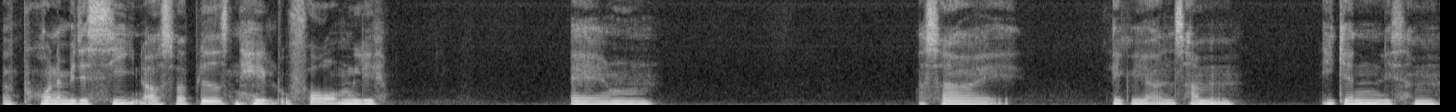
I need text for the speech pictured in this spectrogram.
på grund af medicin også var blevet sådan helt uformelig. Øh, og så øh, fik vi alle sammen igen ligesom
